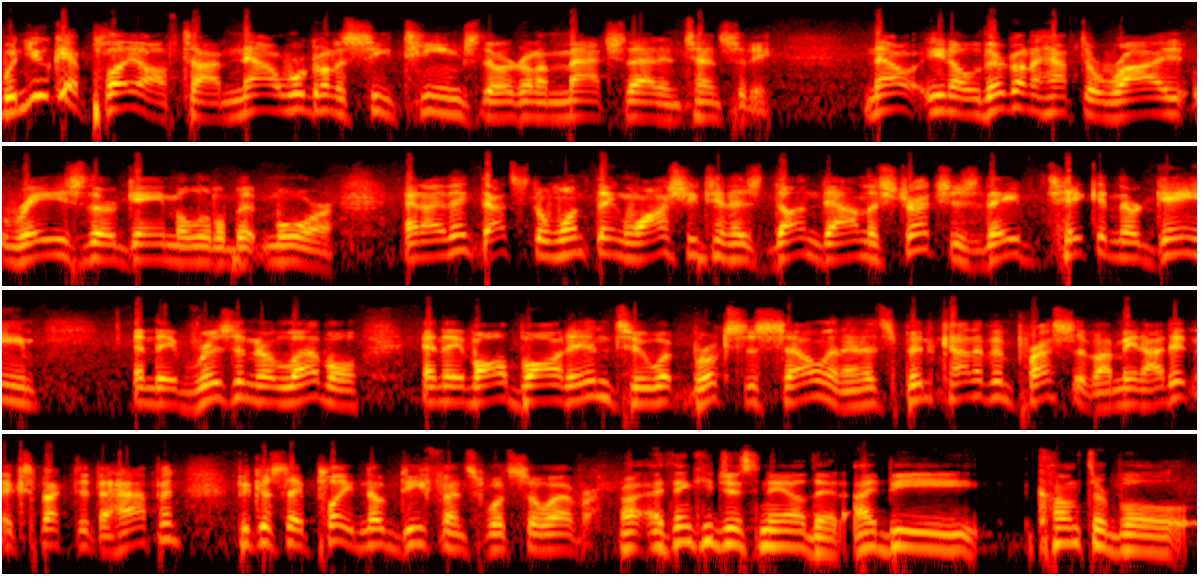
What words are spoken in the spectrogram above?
When you get playoff time, now we're going to see teams that are going to match that intensity now you know they're going to have to rise, raise their game a little bit more and i think that's the one thing washington has done down the stretch is they've taken their game and they've risen their level and they've all bought into what Brooks is selling and it's been kind of impressive. I mean, I didn't expect it to happen because they played no defense whatsoever. I think he just nailed it. I'd be comfortable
